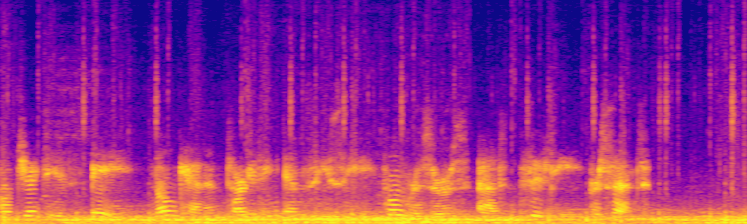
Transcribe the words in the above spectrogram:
Objective A. Null cannon targeting MCC. Clone reserves at 50%.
